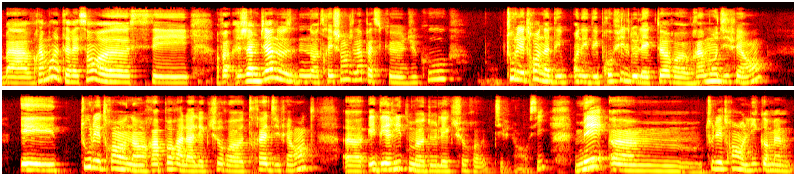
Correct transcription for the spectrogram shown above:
Bah, vraiment intéressant. c'est enfin, J'aime bien notre échange là parce que du coup, tous les trois, on, a des, on est des profils de lecteurs euh, vraiment différents. Et tous les trois, on a un rapport à la lecture euh, très différente euh, et des rythmes de lecture différents aussi. Mais tous les trois, on lit quand même.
